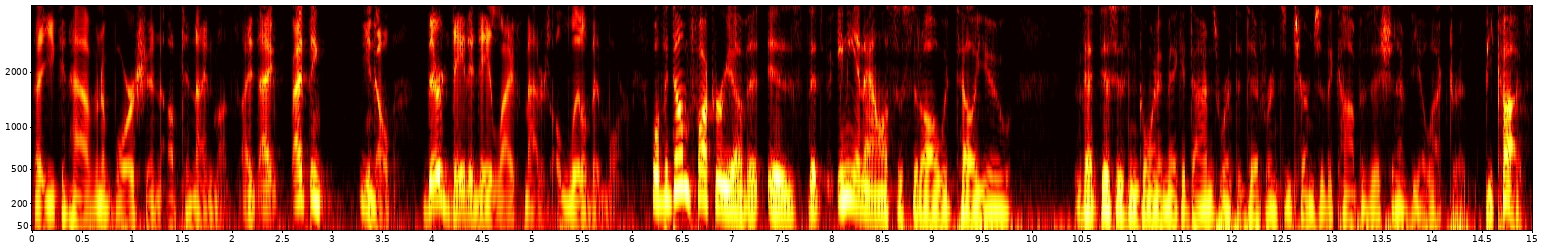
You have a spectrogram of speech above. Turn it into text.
that you can have an abortion up to nine months. I I, I think you know their day to day life matters a little bit more. Well, the dumb fuckery of it is that any analysis at all would tell you that this isn't going to make a dime's worth of difference in terms of the composition of the electorate. Because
